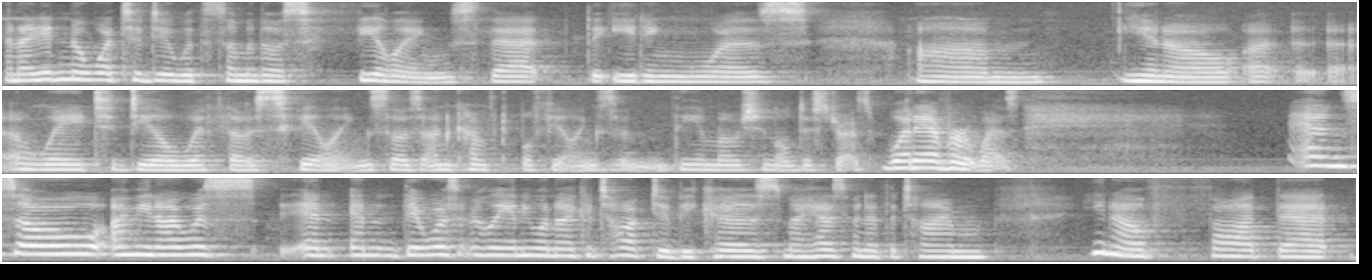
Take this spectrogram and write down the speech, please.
and I didn't know what to do with some of those feelings that the eating was um, you know, a, a, way to deal with those feelings, those uncomfortable feelings, and the emotional distress, whatever it was. And so, I mean, I was, and, and there wasn't really anyone I could talk to because my husband at the time, you know, thought that,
